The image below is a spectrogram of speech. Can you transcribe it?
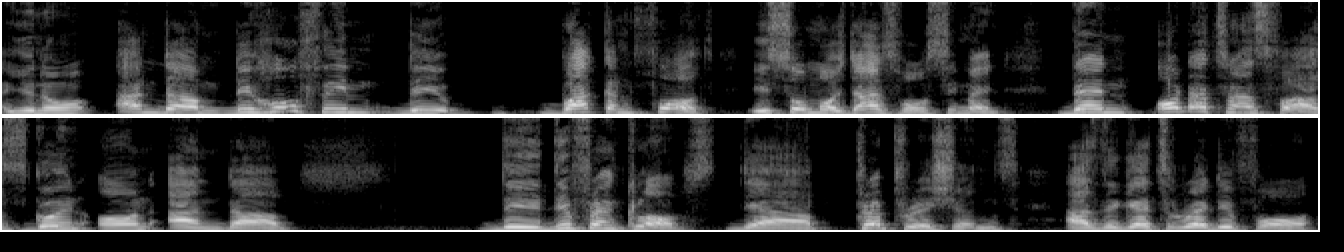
you know, and um, the whole thing, the back and forth is so much. That's for Osimhen. Then other transfers going on, and uh, the different clubs, their preparations as they get ready for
